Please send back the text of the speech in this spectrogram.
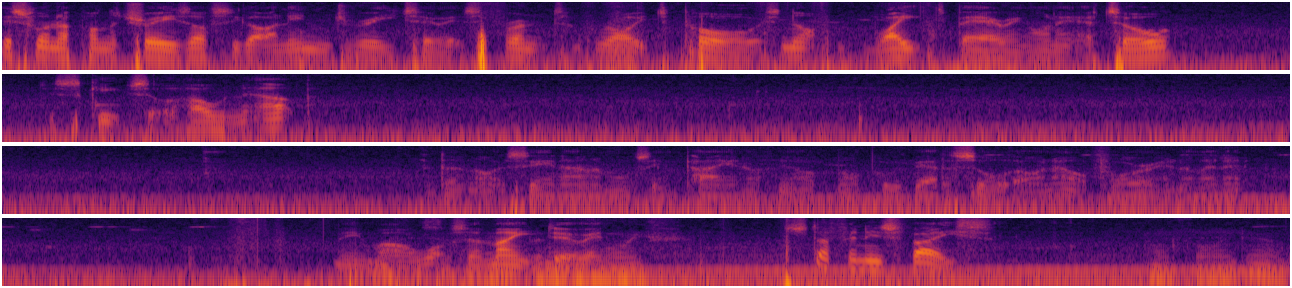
This one up on the tree's obviously got an injury to its front right paw. It's not weight bearing on it at all. Just keeps sort of holding it up. Like seeing animals in pain. I think I'll, I'll, probably be able to sort that one out for it in a minute. Meanwhile, what's her mate doing? Stuff in his face. I'll find out.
